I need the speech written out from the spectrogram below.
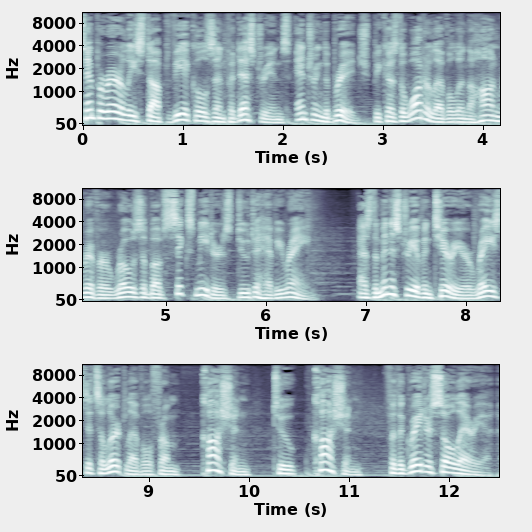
temporarily stopped vehicles and pedestrians entering the bridge because the water level in the Han River rose above 6 meters due to heavy rain. As the Ministry of Interior raised its alert level from caution to caution for the Greater Seoul area,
